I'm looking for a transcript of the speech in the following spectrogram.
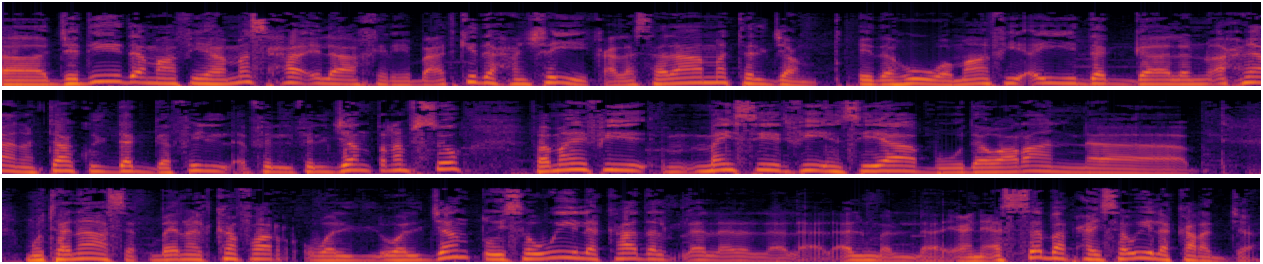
آه، جديدة ما فيها مسحة إلى آخره. بعد كده حنشيك على سلامة الجنط. إذا هو ما في أي دقة لأنه أحيانا تأكل دقة في في في الجنط نفسه فما في ما يصير في انسياب ودوران آه، متناسق بين الكفر وال- والجنط ويسوي لك هذا يعني السبب حيسوي لك رجة.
